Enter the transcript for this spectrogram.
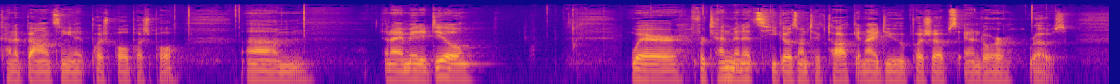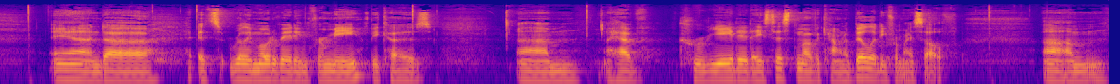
kind of balancing it, push pull, push pull. Um, and I made a deal where for 10 minutes he goes on TikTok and I do push-ups and or rows. And uh, it's really motivating for me because um, I have created a system of accountability for myself. Um,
